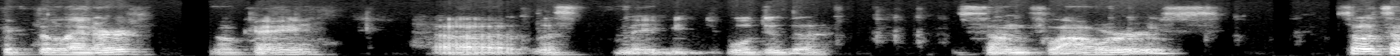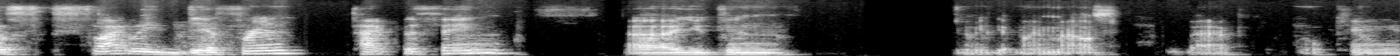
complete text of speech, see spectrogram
pick the letter, okay. Uh, let's maybe we'll do the sunflowers. So it's a slightly different type of thing. Uh, you can, let me get my mouse back, okay.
